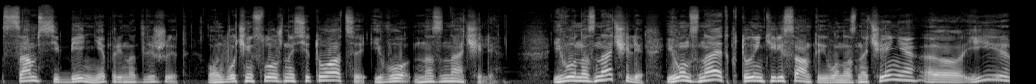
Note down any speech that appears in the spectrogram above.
сам себе не принадлежит. Он в очень сложной ситуации, его назначили. Его назначили, и он знает, кто интересанты его назначения, э, и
